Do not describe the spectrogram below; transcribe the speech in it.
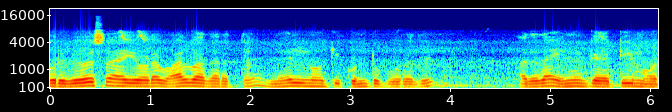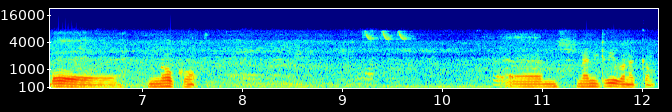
ஒரு விவசாயியோட வாழ்வாதாரத்தை மேல் நோக்கி கொண்டு போகிறது அதுதான் எங்கள் டீமோட நோக்கம். நன்றி வணக்கம்.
